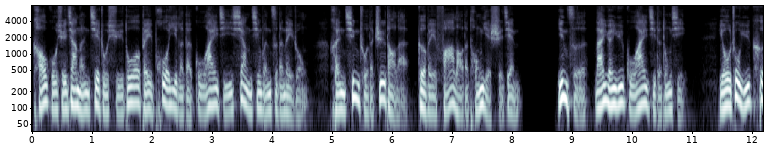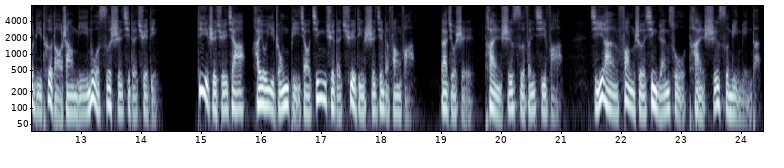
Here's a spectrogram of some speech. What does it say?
考古学家们借助许多被破译了的古埃及象形文字的内容，很清楚地知道了各位法老的同业时间。因此，来源于古埃及的东西，有助于克里特岛上米诺斯时期的确定。地质学家还有一种比较精确的确定时间的方法，那就是碳十四分析法，即按放射性元素碳十四命名的。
